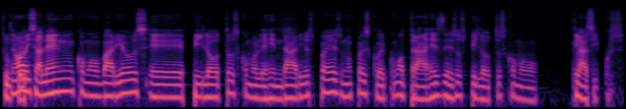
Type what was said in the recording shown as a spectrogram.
Sí. No, y salen como varios eh, pilotos como legendarios, pues uno puede escoger como trajes de esos pilotos como clásicos.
